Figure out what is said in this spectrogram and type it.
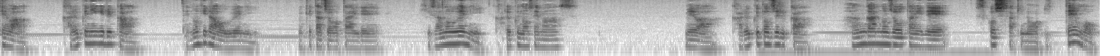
手は軽く握るか手のひらを上に向けた状態で膝の上に軽く乗せます。目は軽く閉じるか半眼の状態で少し先の一点を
